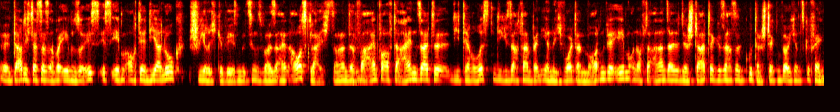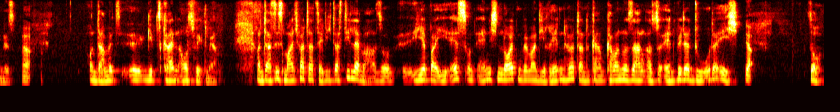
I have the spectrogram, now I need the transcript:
Äh, dadurch, dass das aber eben so ist, ist eben auch der Dialog schwierig gewesen, beziehungsweise ein Ausgleich, sondern das war einfach auf der einen Seite die Terroristen, die gesagt haben, wenn ihr nicht wollt, dann morden wir eben, und auf der anderen Seite der Staat, der gesagt hat, gut, dann stecken wir euch ins Gefängnis. Ja. Und damit äh, gibt es keinen Ausweg mehr. Und das ist manchmal tatsächlich das Dilemma. Also äh, hier bei IS und ähnlichen Leuten, wenn man die reden hört, dann kann, kann man nur sagen, also entweder du oder ich. Ja. So,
